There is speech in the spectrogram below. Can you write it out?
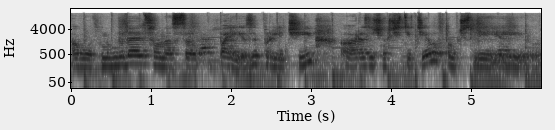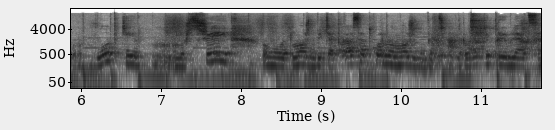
Вот. Наблюдаются у нас э, порезы, пролечи различных частей тела, в том числе и лодки, мышц шеи. Вот. Может быть отказ от корма, может быть и проявляться.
